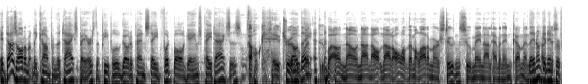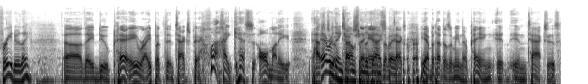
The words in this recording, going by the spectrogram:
It does ultimately come from the taxpayers. The people who go to Penn State football games pay taxes. Okay, true. Don't they? But, well, no, not all, not all of them. A lot of them are students who may not have an income, and They don't get in just- for free, do they? Uh, they do pay, right? But the taxpayer, well, I guess all money has Everything to have comes touched from the the hands of a tax. Yeah, but that doesn't mean they're paying it in taxes.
